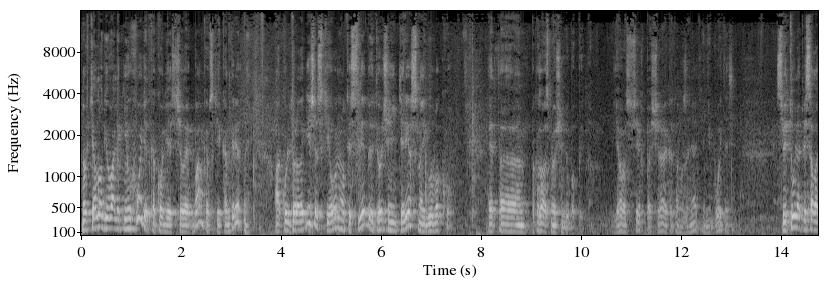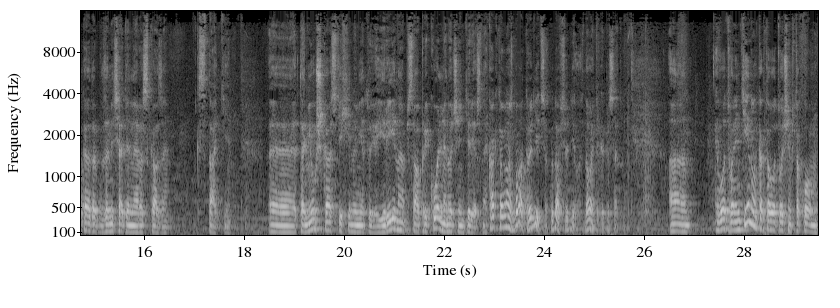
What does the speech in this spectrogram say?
Но в теологию Валик не уходит, как он есть человек банковский, конкретный, а культурологически он вот исследует и очень интересно и глубоко. Это показалось мне очень любопытным. Я вас всех поощряю к этому занятию, не бойтесь. Светуля писала когда-то замечательные рассказы, кстати. Э, Танюшка стихи, но нету ее. Ирина писала прикольная, но очень интересная. Как-то у нас была традиция, куда все делать? Давайте-ка писать. А, и вот Валентин, он как-то вот очень в таком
